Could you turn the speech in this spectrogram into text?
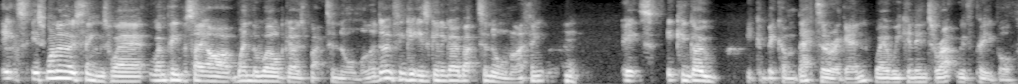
it's it's one of those things where when people say, "Oh, when the world goes back to normal," I don't think it is going to go back to normal. I think mm-hmm. it's it can go it can become better again where we can interact with people.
